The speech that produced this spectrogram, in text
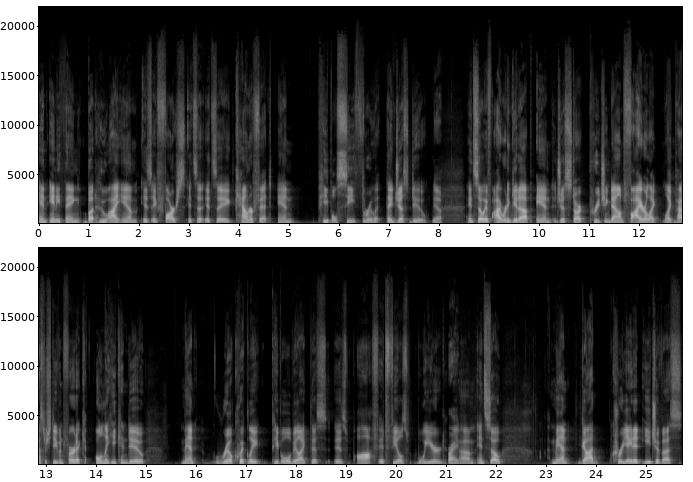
And anything but who I am is a farce. It's a it's a counterfeit and people see through it. They just do. yeah And so if I were to get up and just start preaching down fire like like Pastor Steven Furtick only he can do, man, real quickly people will be like, "This is off. It feels weird." Right. Um, and so, man, God created each of us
